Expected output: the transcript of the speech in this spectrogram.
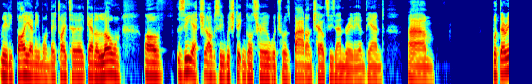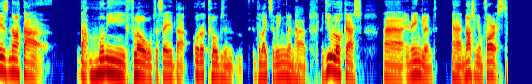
really buy anyone. They tried to get a loan of Ziyech, obviously, which didn't go through, which was bad on Chelsea's end, really, in the end. Um, but there is not that that money flow to say that other clubs in the likes of England had. Like you look at uh, in England, uh, Nottingham Forest,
